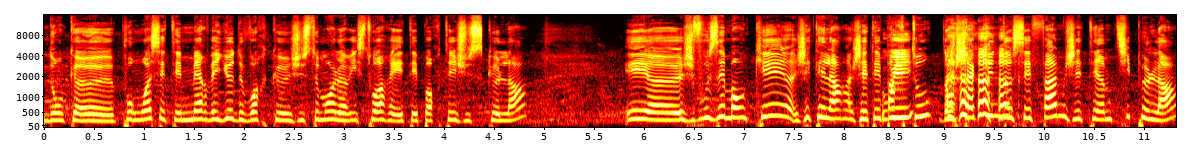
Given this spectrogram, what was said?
Donc euh, pour moi, c'était merveilleux de voir que justement leur histoire ait été portée jusque-là. Et je vous ai manqué, j'étais là, j'étais Oui. partout. Dans chacune de ces femmes, j'étais un petit peu là.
